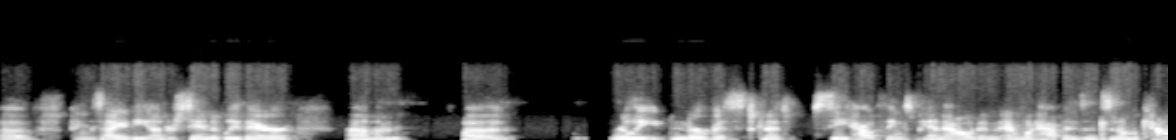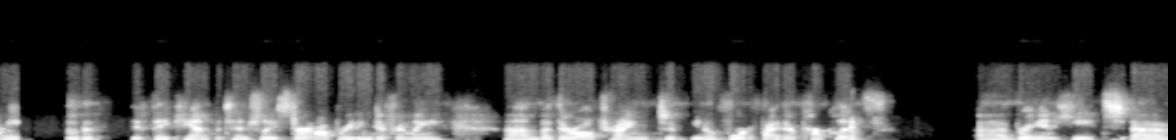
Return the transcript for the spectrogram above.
of anxiety, understandably, there. Um, uh, really nervous to kind of see how things pan out and, and what happens in Sonoma County so that if they can potentially start operating differently. Um, but they're all trying to, you know, fortify their parklets, uh, bring in heat, uh,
